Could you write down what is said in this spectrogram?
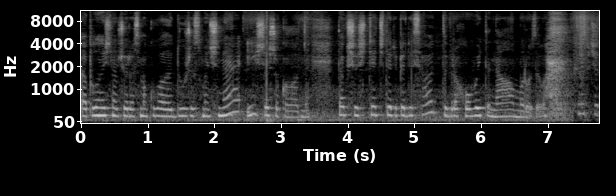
е, полуничне вчора смакували дуже смачне і ще шоколадне. Так що ще 4,50 враховуйте на морозиво. Хлібчик.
